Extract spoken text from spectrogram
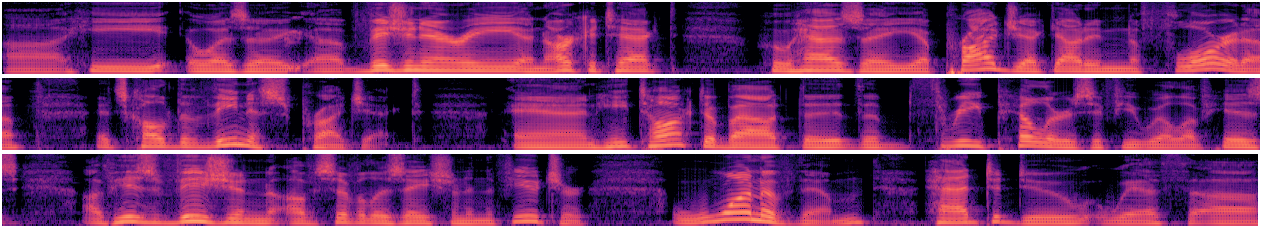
Uh, he was a, a visionary, an architect who has a, a project out in Florida. It's called the Venus Project. And he talked about the, the three pillars, if you will, of his of his vision of civilization in the future. One of them had to do with uh,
